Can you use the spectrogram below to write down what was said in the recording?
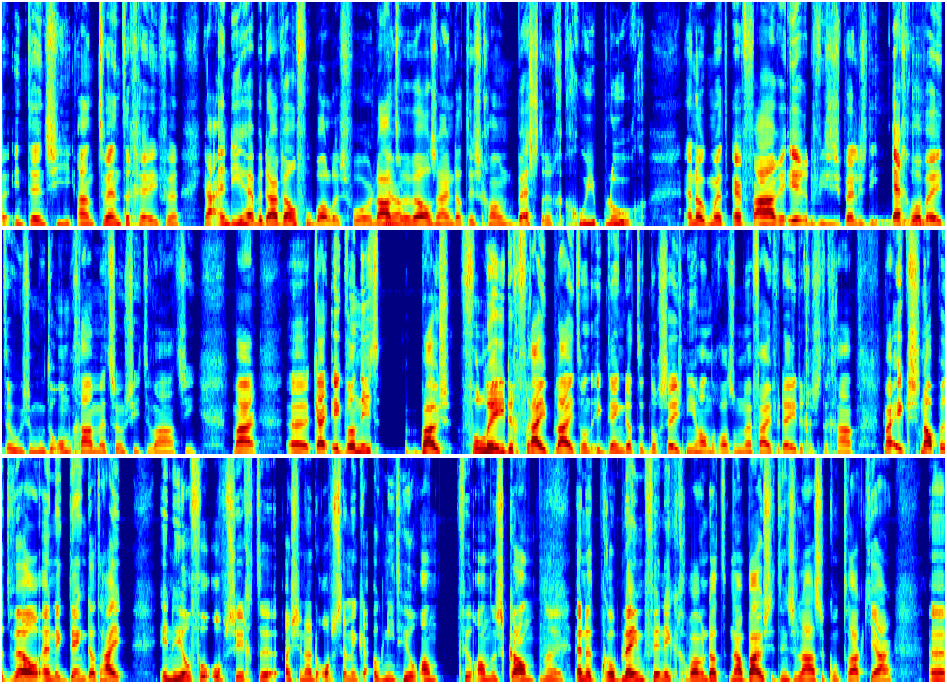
intentie aan Twente geven. Ja, en die hebben daar wel voetballers voor. Laten Ja. we wel zijn. Dat is gewoon best een goede ploeg. En ook met ervaren eredivisiespelers die echt wel weten hoe ze moeten omgaan met zo'n situatie. Maar kijk, ik wil niet Buis volledig vrijpleiten. Want ik denk dat het nog steeds niet handig was om naar vijf verdedigers te gaan. Maar ik snap het wel. En ik denk dat hij in heel veel opzichten, als je naar de opstelling kijkt, ook niet heel an- veel anders kan. Nee. En het probleem vind ik gewoon dat, nou, Buis zit in zijn laatste contractjaar. Eh,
